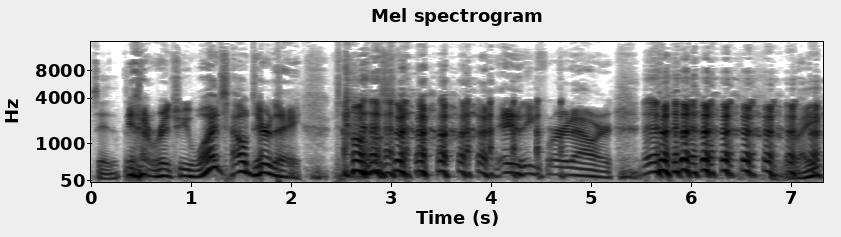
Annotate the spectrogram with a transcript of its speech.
say that. Yeah, Richie. What? How dare they? Anything for an hour, right?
